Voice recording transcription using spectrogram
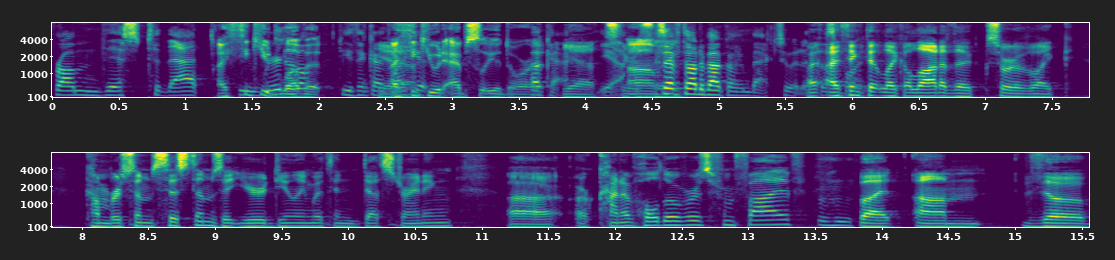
from this to that? I think you'd weird at love it. Do you think I'd Yeah. I think it? you would absolutely adore it. Okay. Yeah, Yeah. seriously. Because I've thought about going back to it. At I, this I think that like a lot of the sort of like cumbersome systems that you're dealing with in Death Stranding uh, are kind of holdovers from 5 Mm-hmm. but um, the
